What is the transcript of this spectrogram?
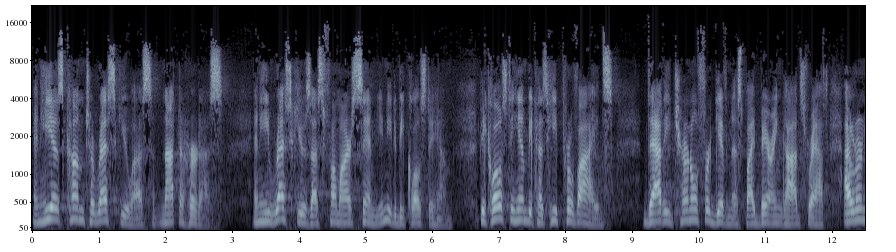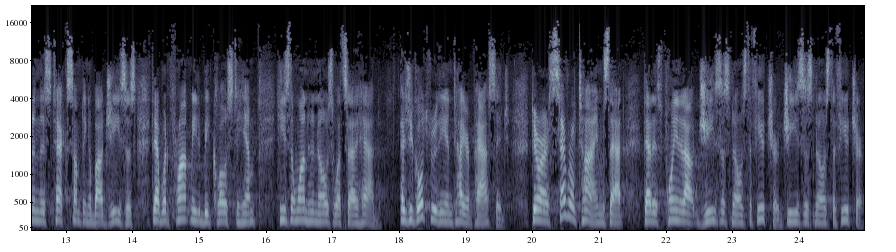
And He has come to rescue us, not to hurt us. And He rescues us from our sin. You need to be close to Him. Be close to Him because He provides that eternal forgiveness by bearing God's wrath. I learned in this text something about Jesus that would prompt me to be close to Him. He's the one who knows what's ahead. As you go through the entire passage, there are several times that, that is pointed out Jesus knows the future. Jesus knows the future.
